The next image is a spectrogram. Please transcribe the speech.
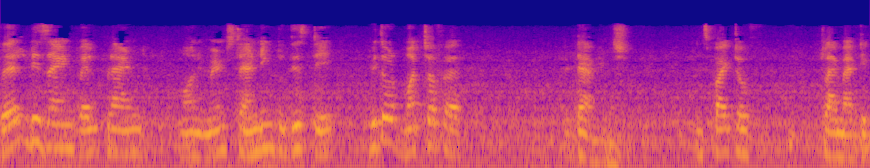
well designed, well planned monument standing to this day without much of a damage in spite of climatic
